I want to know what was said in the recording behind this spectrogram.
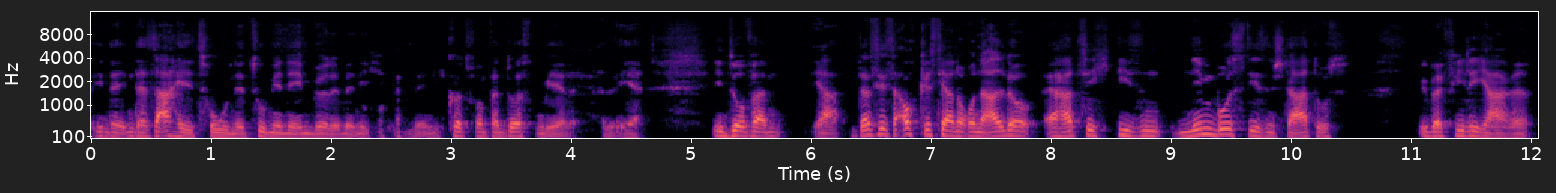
in der in der Sahelzone zu mir nehmen würde, wenn ich wenn ich kurz vorm Verdursten wäre. Also er. Insofern, ja, das ist auch Cristiano Ronaldo. Er hat sich diesen Nimbus, diesen Status über viele Jahre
